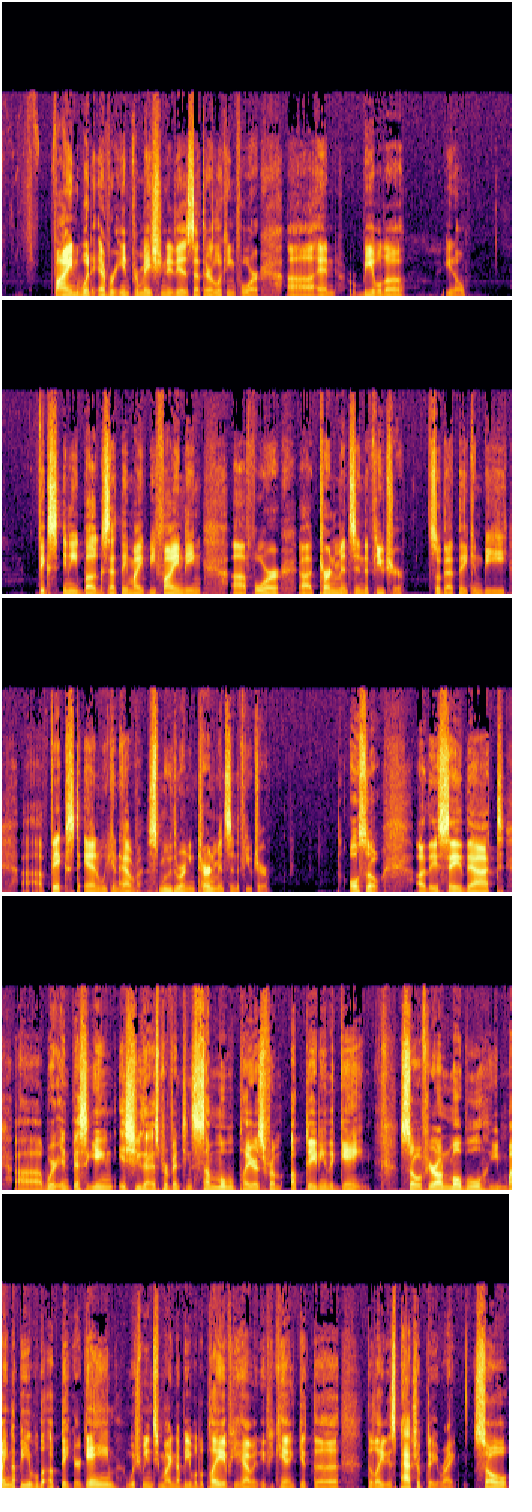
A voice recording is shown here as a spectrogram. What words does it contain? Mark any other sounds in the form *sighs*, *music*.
find whatever information it is that they're looking for, uh, and be able to, you know, fix any bugs that they might be finding uh, for tournaments in the future so that they can be uh, fixed and we can have smooth running tournaments in the future. Also, uh, they say that uh, we're investigating an issue that is preventing some mobile players from updating the game. So, if you're on mobile, you might not be able to update your game, which means you might not be able to play if you haven't if you can't get the the latest patch update right. So,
